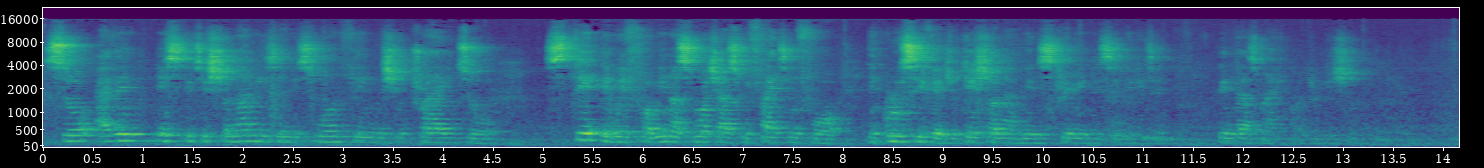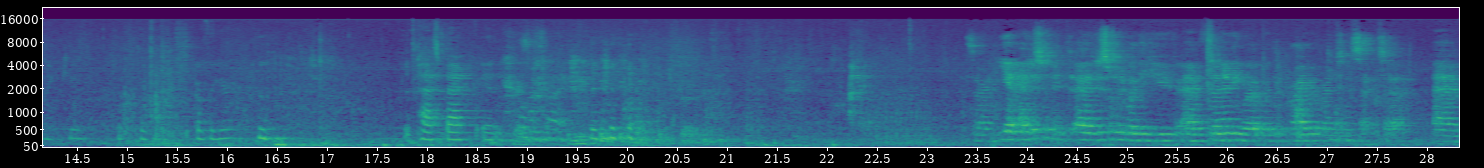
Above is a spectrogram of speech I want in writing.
So I think institutionalism is one thing we should try to stay away from in as much as we're fighting for inclusive education and mainstreaming disability. I think that's my contribution. Thank you. Over here. Pass back in. Sorry. Yeah, I just wanted, I just wondered whether you've um, done any work with the private renting sector um,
